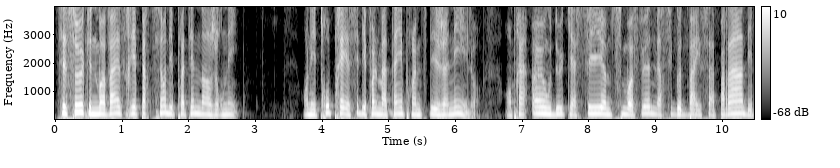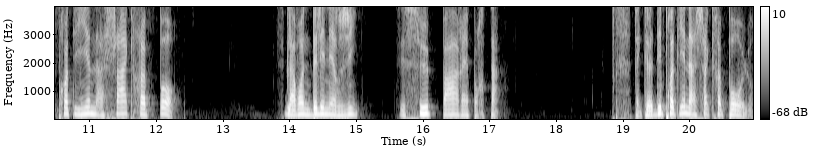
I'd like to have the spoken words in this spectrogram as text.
C'est sûr qu'une mauvaise répartition des protéines dans la journée. On est trop pressé des fois le matin pour un petit déjeuner. Là. On prend un ou deux cafés, un petit muffin, merci, goodbye. Ça prend des protéines à chaque repas. Si vous voulez avoir une belle énergie, c'est super important. Fait que des protéines à chaque repas, là.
